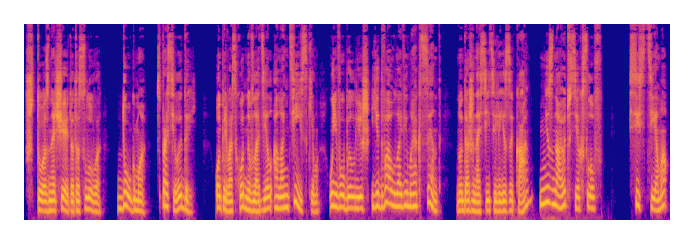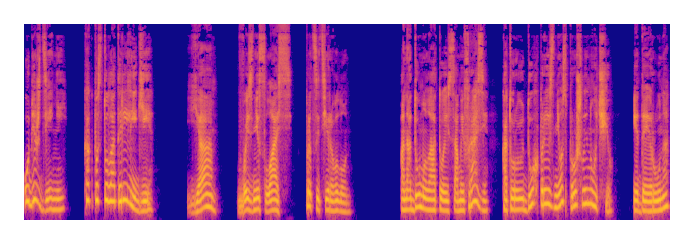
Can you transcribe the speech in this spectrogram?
«Что означает это слово «догма»?» — спросил Эдей. Он превосходно владел алантийским, у него был лишь едва уловимый акцент, но даже носители языка не знают всех слов. Система убеждений, как постулаты религии. «Я вознеслась», — процитировал он. Она думала о той самой фразе, которую дух произнес прошлой ночью. И Дейруна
